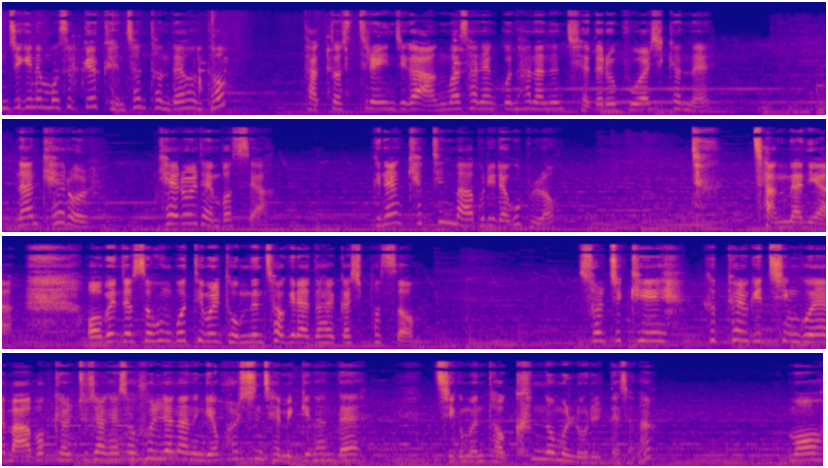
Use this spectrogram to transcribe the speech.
움직이는 모습 꽤 괜찮던데 헌터? 닥터 스트레인지가 악마 사냥꾼 하나는 제대로 부활시켰네. 난 캐롤, 캐롤 댄버스야. 그냥 캡틴 마블이라고 불러. 장난이야. 어벤져스 홍보팀을 돕는 척이라도 할까 싶었어. 솔직히 흡혈귀 친구의 마법 결투장에서 훈련하는 게 훨씬 재밌긴 한데 지금은 더 큰 놈을 노릴 때잖아. 뭐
